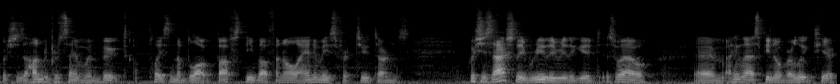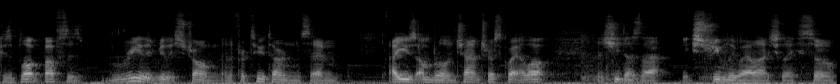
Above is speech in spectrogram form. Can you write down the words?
which is hundred percent when booked, of placing a block buff debuff on all enemies for two turns, which is actually really really good as well. Um, I think that's been overlooked here because block buffs is really really strong, and for two turns, um, I use Umbral Enchantress quite a lot and she does that extremely well actually. So,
